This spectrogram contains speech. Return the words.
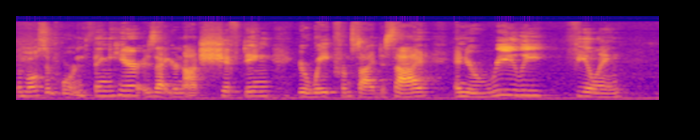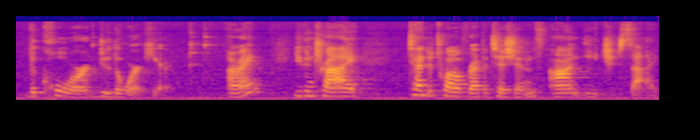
The most important thing here is that you're not shifting your weight from side to side and you're really feeling the core do the work here. All right? You can try 10 to 12 repetitions on each side.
